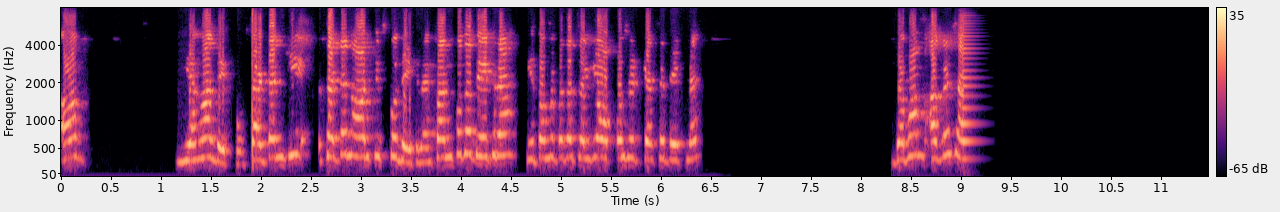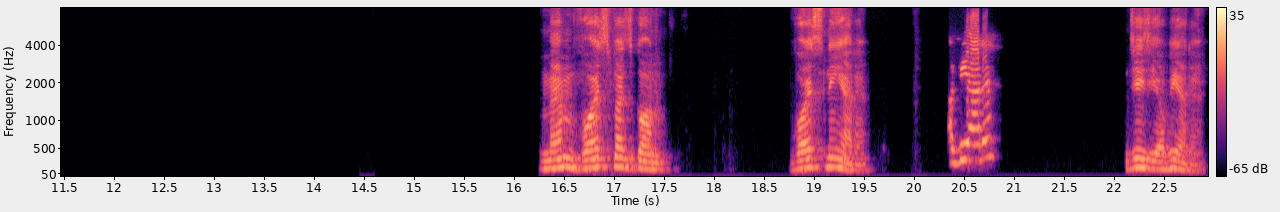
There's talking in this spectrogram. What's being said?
अब यहाँ देखो सटन की सटन और किसको देख रहे हैं? सन को तो देख रहे हैं। ये तो हमें पता चल गया ऑपोजिट कैसे देखना है। जब हम अगर ma'am voice was gone voice नहीं आ रहा है। अभी आ रहा है? जी जी अभी आ रहा है।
